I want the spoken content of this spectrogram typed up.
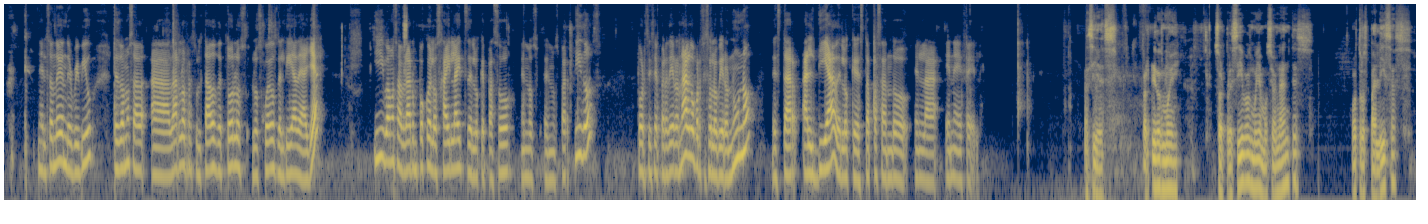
en el Sunday in the Review les vamos a, dar los resultados de todos los, los juegos del día de ayer y vamos a hablar un poco de los highlights de lo que pasó en los, en los partidos, por si se perdieron algo, por si solo vieron uno, estar al día de lo que está pasando en la NFL. Así es. Partidos muy sorpresivos, muy emocionantes, otros palizas.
